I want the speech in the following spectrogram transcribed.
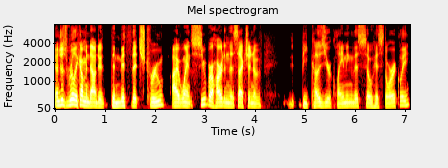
And just really coming down to the myth that's true, I went super hard in this section of because you're claiming this so historically,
